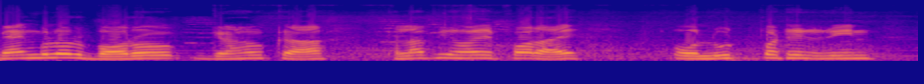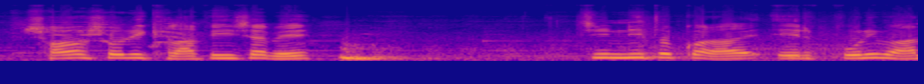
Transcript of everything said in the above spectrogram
ব্যাংকগুলোর বড় গ্রাহকরা খেলাপি হয়ে পড়ায় ও লুটপাটের ঋণ সরাসরি খেলাপি হিসাবে চিহ্নিত করায় এর পরিমাণ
